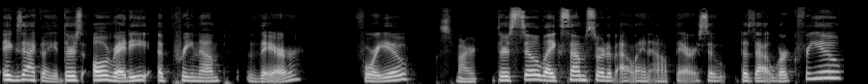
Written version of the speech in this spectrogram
Exactly. There's already a prenup there for you. Smart. There's still like some sort of outline out there. So does that work for you?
